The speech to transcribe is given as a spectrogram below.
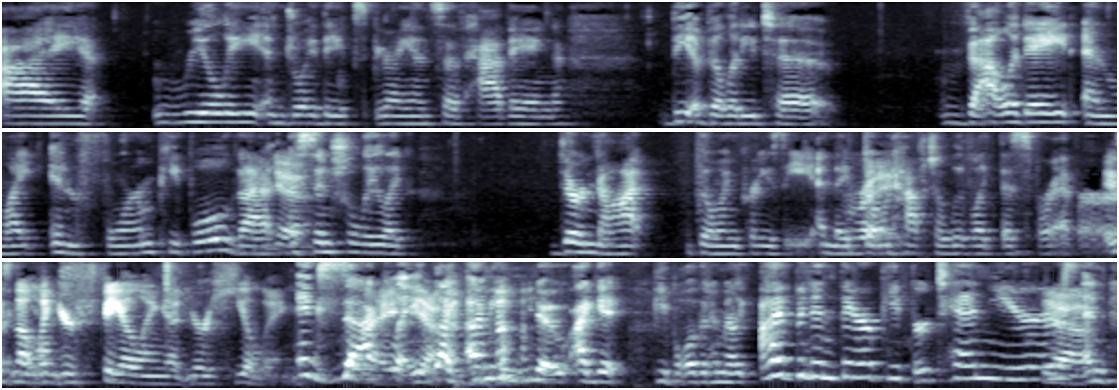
I really enjoy the experience of having the ability to validate and like inform people that Yeah. essentially like they're not going crazy and they don't have to live like this forever. It's not like you're failing at your healing. Exactly. Right, yeah. Like I mean, you know, I get people all the time like, I've been in therapy for ten years Yeah. and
